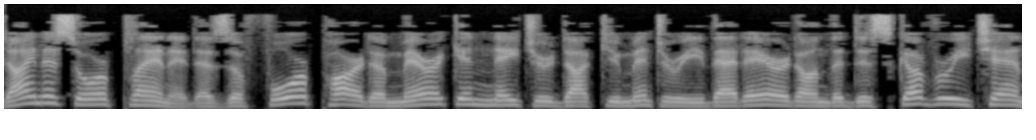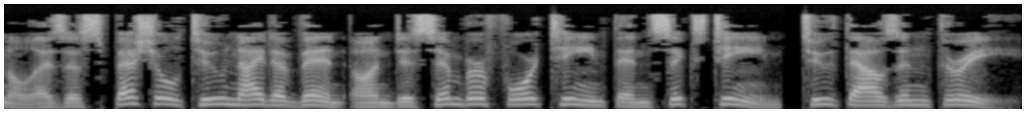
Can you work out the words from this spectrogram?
Dinosaur Planet is a four-part American nature documentary that aired on the Discovery Channel as a special two-night event on December 14 and 16, 2003.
